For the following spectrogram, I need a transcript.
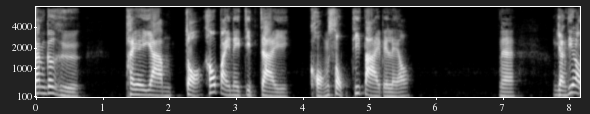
นั่นก็คือพยายามเจาะเข้าไปในจิตใจของศพที่ตายไปแล้วนะ อย่างที่เรา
